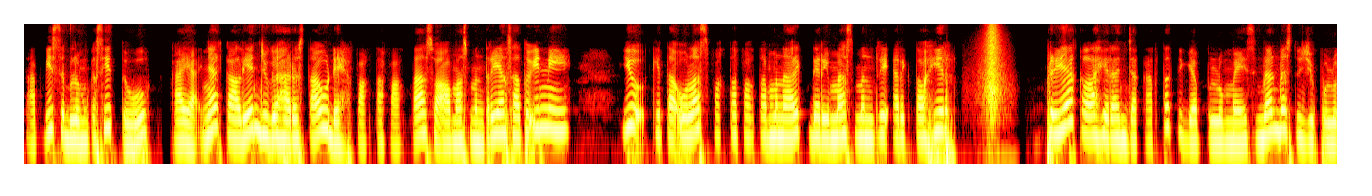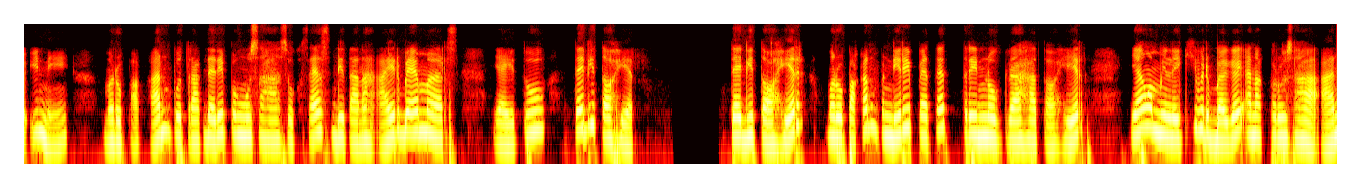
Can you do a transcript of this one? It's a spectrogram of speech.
tapi sebelum ke situ, kayaknya kalian juga harus tahu deh fakta-fakta soal Mas Menteri yang satu ini. Yuk kita ulas fakta-fakta menarik dari Mas Menteri Erick Thohir. Pria kelahiran Jakarta 30 Mei 1970 ini merupakan putra dari pengusaha sukses di tanah air BMers, yaitu Teddy Thohir. Teddy Thohir merupakan pendiri PT Trinugraha Thohir yang memiliki berbagai anak perusahaan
